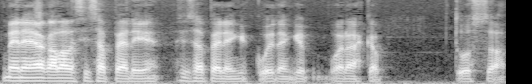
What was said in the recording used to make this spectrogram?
menee aika lailla sisäpeliin, sisäpeliinkin kuitenkin. Voidaan ehkä tuossa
